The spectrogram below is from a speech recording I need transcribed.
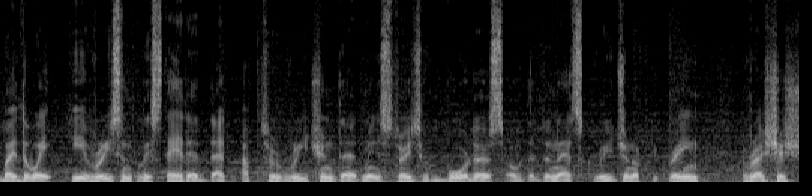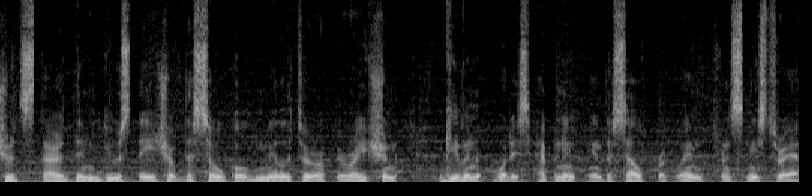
By the way, he recently stated that after reaching the administrative borders of the Donetsk region of Ukraine, Russia should start the new stage of the so-called military operation, given what is happening in the self-proclaimed Transnistria.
